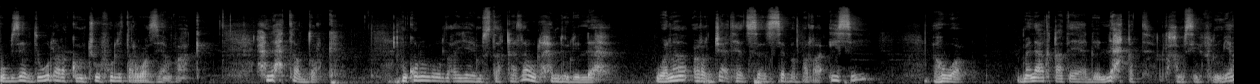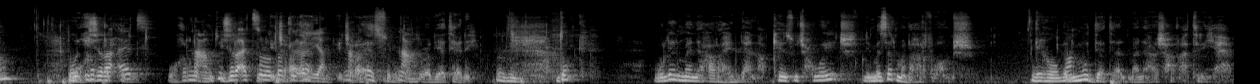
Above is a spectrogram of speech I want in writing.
وبزاف دول راكم تشوفوا les troisièmes vagues. حنا حتى درك نقولوا الوضعية مستقرة والحمد لله. وأنا رجعت هذا السبب الرئيسي. هو المناعة القطيعة اللي لحقت ال 50% والإجراءات؟ نعم إجراءات السلطات العليا. إجراءات السلطات نعم. العليا ثاني donc ولا المناعة راهي لهنا كاين زوج حوايج اللي مازال ما نعرفوهمش. اللي هما؟ المدة تاع المناعة شهر تريح.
